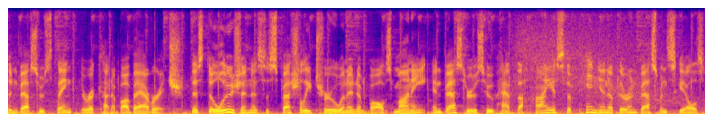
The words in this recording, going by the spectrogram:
investors think they're a cut above average. This delusion is especially true when it involves money. Investors who have the highest opinion of their investment skills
